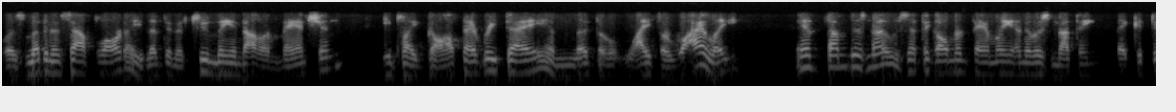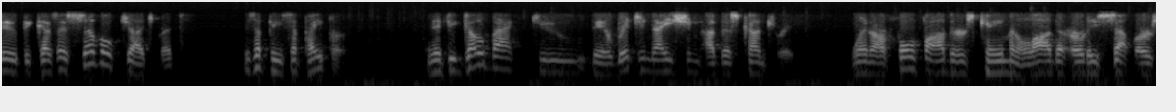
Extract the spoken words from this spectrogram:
was living in South Florida. He lived in a $2 million mansion. He played golf every day and lived the life of Riley and thumbed his nose at the Goldman family, and there was nothing they could do because a civil judgment is a piece of paper. And if you go back to the origination of this country, when our forefathers came and a lot of the early settlers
